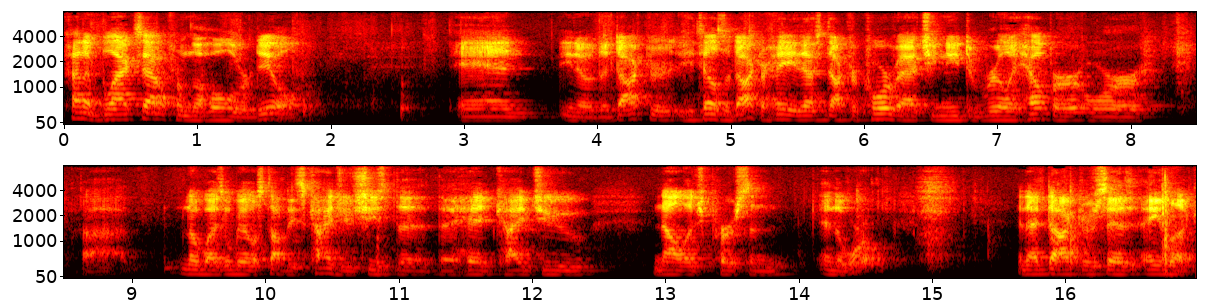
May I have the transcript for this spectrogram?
kind of blacks out from the whole ordeal. And you know the doctor, he tells the doctor, "Hey, that's Dr. Korvats. You need to really help her, or uh, nobody's gonna be able to stop these kaiju. She's the the head kaiju knowledge person in the world." And that doctor says, hey, look,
